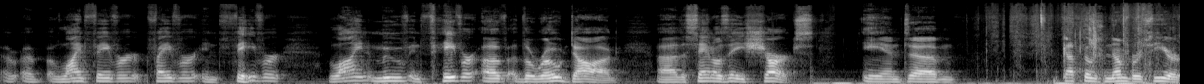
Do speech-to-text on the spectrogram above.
a, a line favor favor in favor line move in favor of the road dog, uh, the San Jose Sharks. And um, got those numbers here.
